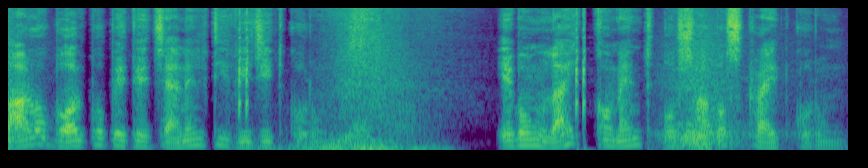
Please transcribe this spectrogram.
আরও গল্প পেতে চ্যানেলটি ভিজিট করুন। এবং লাইক কমেন্ট ও সাবস্ক্রাইব করুন।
